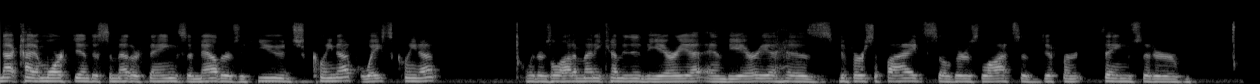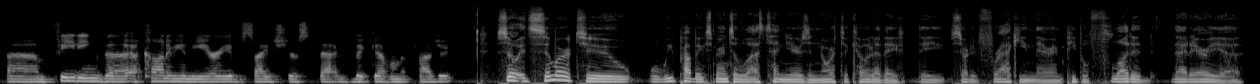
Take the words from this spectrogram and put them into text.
that kind of morphed into some other things. And now there's a huge cleanup, waste cleanup, where there's a lot of money coming into the area, and the area has diversified. So there's lots of different things that are um, feeding the economy in the area besides just that big government project. So it's similar to what we probably experienced in the last ten years in North Dakota. They they started fracking there, and people flooded that area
